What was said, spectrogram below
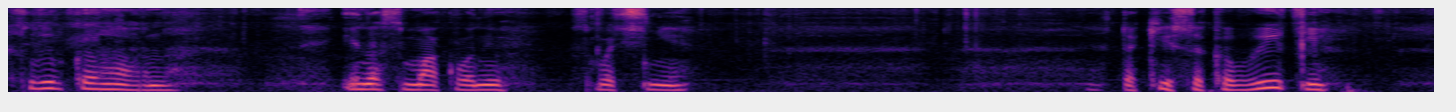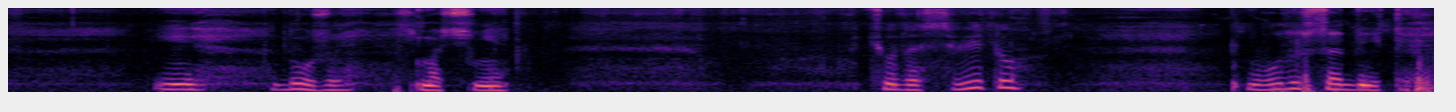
Сливка гарна. І на смак вони смачні. Такі соковиті і дуже смачні. Чудо світу буду садити.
